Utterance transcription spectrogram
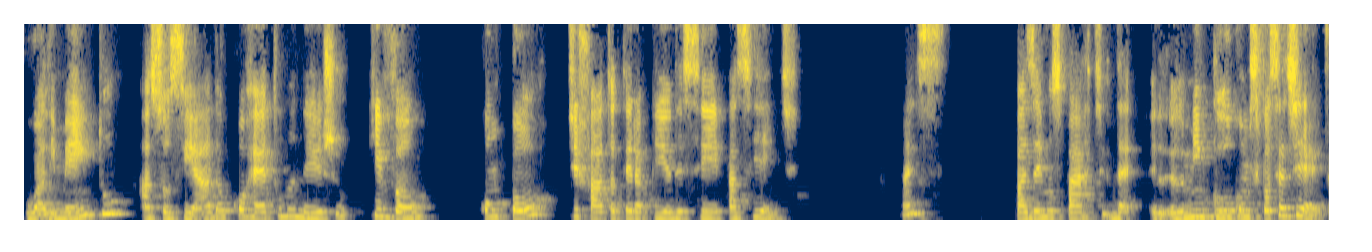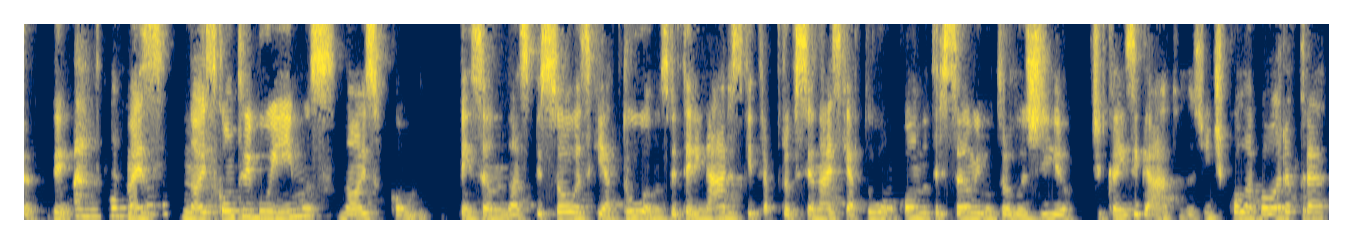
o alimento associado ao correto manejo que vão compor, de fato, a terapia desse paciente. Mas fazemos parte, né? eu me incluo como se fosse a dieta, mas nós contribuímos, nós pensando nas pessoas que atuam, nos veterinários, que profissionais que atuam com nutrição e nutrologia de cães e gatos, a gente colabora para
